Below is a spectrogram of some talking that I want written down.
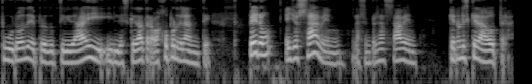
puro de productividad y, les queda trabajo por delante. Pero ellos saben, las empresas saben que no les queda otra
